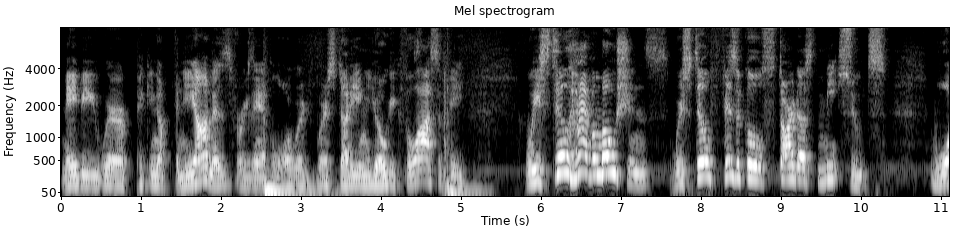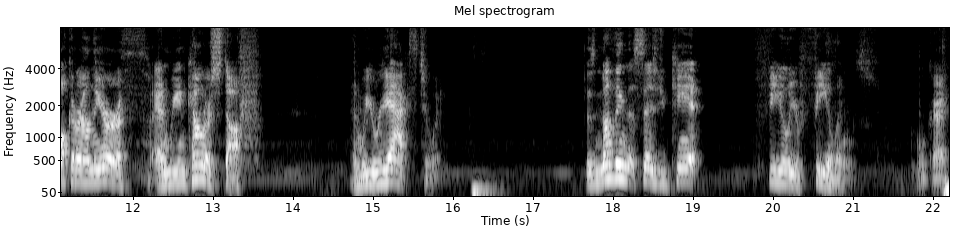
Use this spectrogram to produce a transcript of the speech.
Maybe we're picking up the niyamas, for example, or we're, we're studying yogic philosophy we still have emotions. We're still physical stardust meat suits walking around the earth and we encounter stuff and we react to it. There's nothing that says you can't feel your feelings. Okay?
